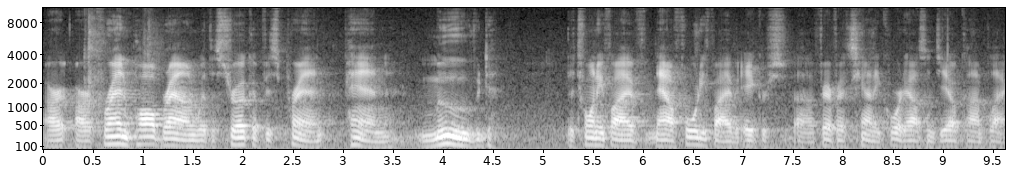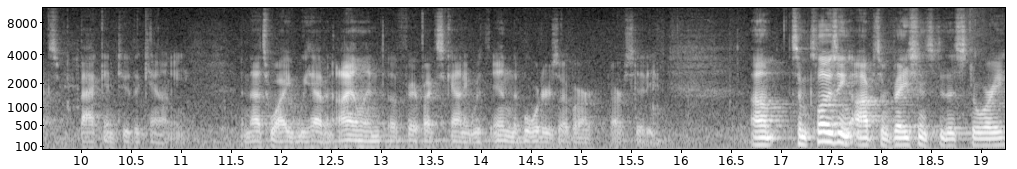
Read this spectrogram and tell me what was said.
Our, our friend Paul Brown, with a stroke of his pen, pen, moved the 25, now 45 acres uh, Fairfax County Courthouse and Jail Complex back into the county. And that's why we have an island of Fairfax County within the borders of our, our city. Um, Some closing observations to this story.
